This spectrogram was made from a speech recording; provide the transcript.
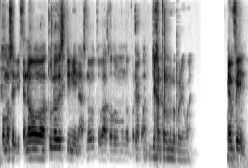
¿Cómo se dice? No, tú no discriminas, ¿no? Tú a todo el mundo por igual. Ya todo el mundo por igual. En fin.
